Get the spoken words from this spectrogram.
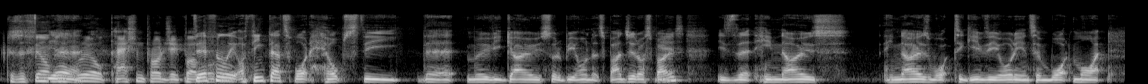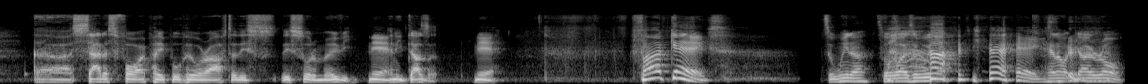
because the film is a real passion project. by the look of Definitely. I think that's what helps the the movie go sort of beyond its budget. I suppose is that he knows he knows what to give the audience and what might uh, satisfy people who are after this this sort of movie. Yeah. and he does it. Yeah. Fart gags. It's a winner. It's always a winner. gags. Cannot go wrong.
